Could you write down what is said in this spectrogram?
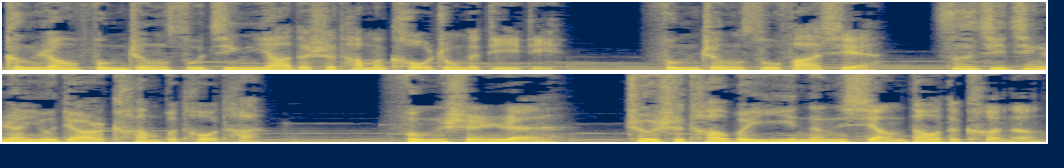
更让风正苏惊讶的是，他们口中的弟弟。风正苏发现自己竟然有点看不透他。风神人，这是他唯一能想到的可能。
